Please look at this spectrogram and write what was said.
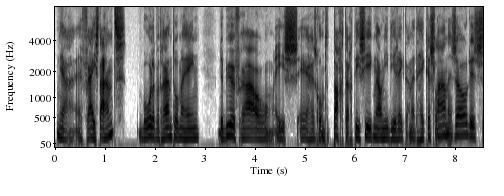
ja, vrijstaand, behoorlijk wat ruimte om me heen. De buurvrouw is ergens rond de 80. Die zie ik nou niet direct aan het hekken slaan en zo. Dus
